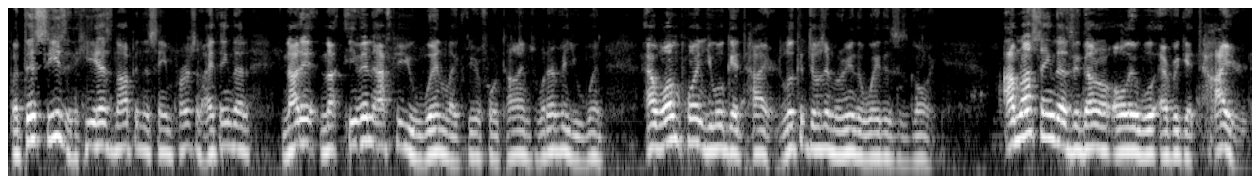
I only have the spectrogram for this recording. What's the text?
But this season, he has not been the same person. I think that not it, not even after you win like three or four times, whatever you win, at one point you will get tired. Look at Jose Mourinho the way this is going. I'm not saying that Zidane or Ole will ever get tired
